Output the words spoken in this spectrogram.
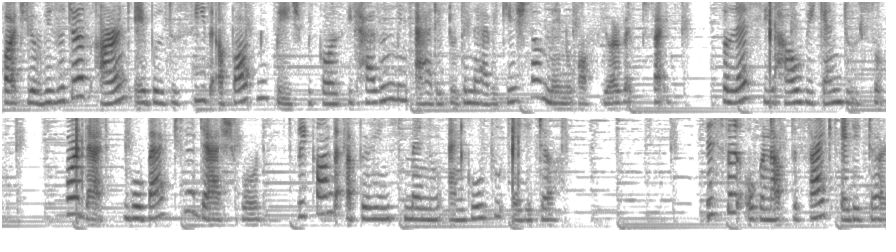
but your visitors aren't able to see the About Me page because it hasn't been added to the navigational menu of your website. So let's see how we can do so. For that, go back to your dashboard, click on the Appearance menu and go to Editor. This will open up the site editor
